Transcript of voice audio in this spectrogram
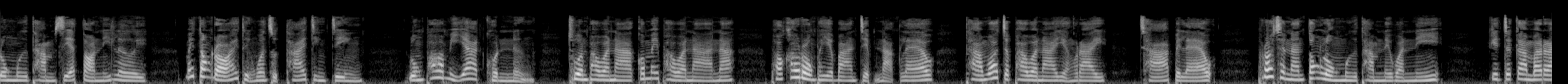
ลงมือทำเสียตอนนี้เลย ไม่ต้องรอให้ถึงวันสุดท้ายจริง ๆ หลวงพ่อมีญาติคนหนึ่ง ชวนภาวนาก็ไม่ภาวนานะพอเข้าโรงพยาบาลเจ็บหนักแล้ว ถามว่าจะภาวนาอย่างไร ช้าไปแล้ว เพราะฉะนั้นต้องลงมือทำในวันนี้ กิจกรรมอะไร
